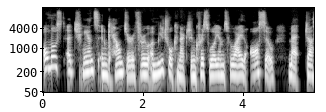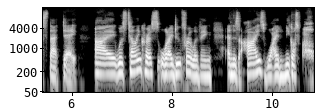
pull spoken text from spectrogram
almost a chance encounter through a mutual connection, Chris Williams, who I had also met just that day. I was telling Chris what I do for a living and his eyes widened. And he goes, Oh,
